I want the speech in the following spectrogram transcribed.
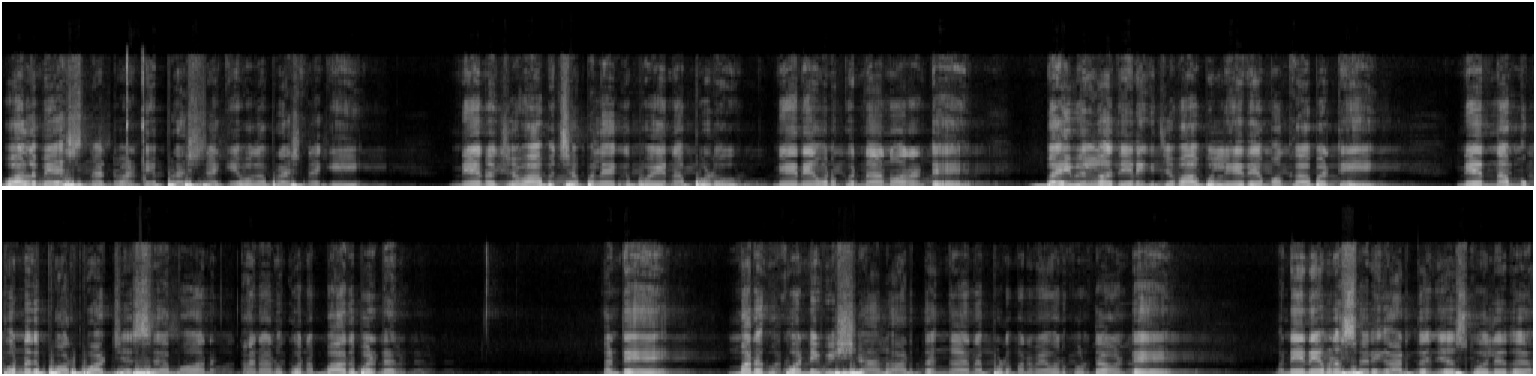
వాళ్ళు వేసినటువంటి ప్రశ్నకి ఒక ప్రశ్నకి నేను జవాబు చెప్పలేకపోయినప్పుడు నేనేమనుకున్నాను అని అంటే బైబిల్లో దీనికి జవాబు లేదేమో కాబట్టి నేను నమ్ముకున్నది పొరపాటు చేశామో అని అని అనుకున్న బాధపడ్డాను. అంటే మనకు కొన్ని విషయాలు అర్థం కానప్పుడు మనం ఏమనుకుంటామంటే నేనేమైనా సరిగా అర్థం చేసుకోలేదు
